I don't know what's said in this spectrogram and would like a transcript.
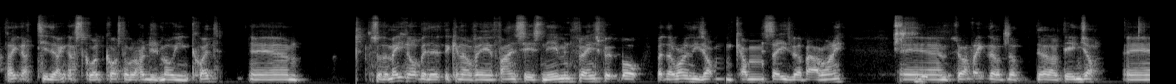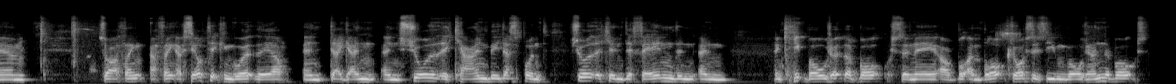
I think their, I think their squad cost over 100 million quid. Um, so they might not be the, the kind of uh, fanciest name in French football, but they're one of these up and coming sides with a bit of money. Um, so I think they're, they're, they're a danger. Um, so I think I think if Celtic can go out there and dig in and show that they can be disciplined, show that they can defend and, and, and keep balls out their box and uh, or, and block crosses, even balls in the box.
